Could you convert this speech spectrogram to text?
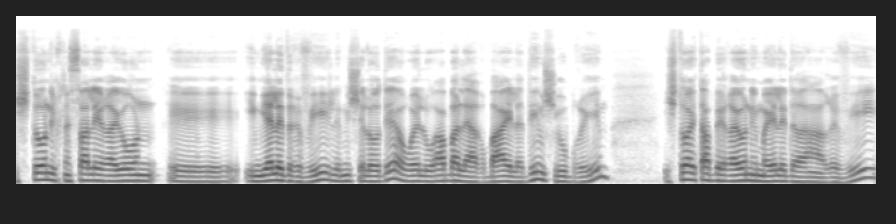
אשתו נכנסה להיריון אה, עם ילד רביעי, למי שלא יודע, אורל הוא אבא לארבעה ילדים שיהיו בריאים. אשתו הייתה בהיריון עם הילד הרביעי.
